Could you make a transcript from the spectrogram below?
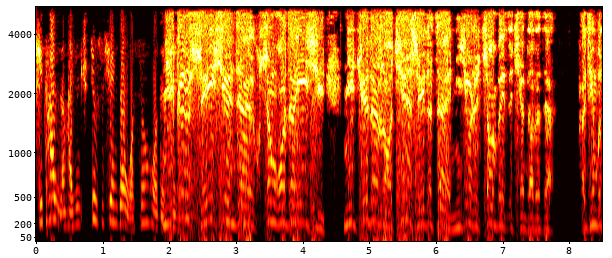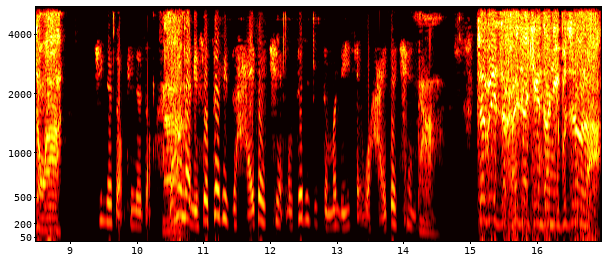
其他人还是就是现在我生活的你。跟谁现在生活在一起？你觉得老欠谁的债，你就是上辈子欠他的债，还听不懂啊？听得懂，听得懂。啊然后呢，你说这辈子还在欠，我这辈子怎么理解？我还在欠他。嗯，这辈子还在欠他，你不知道啦？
